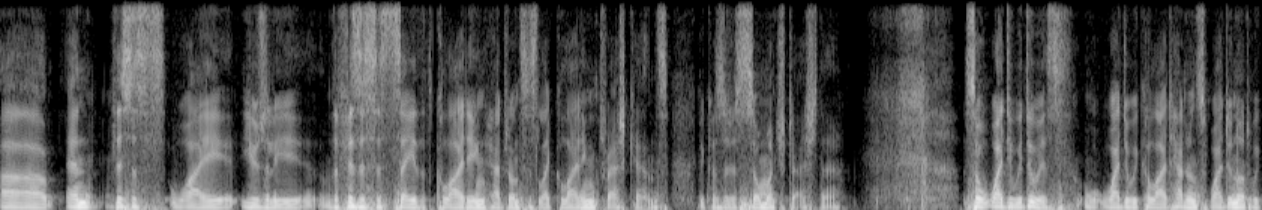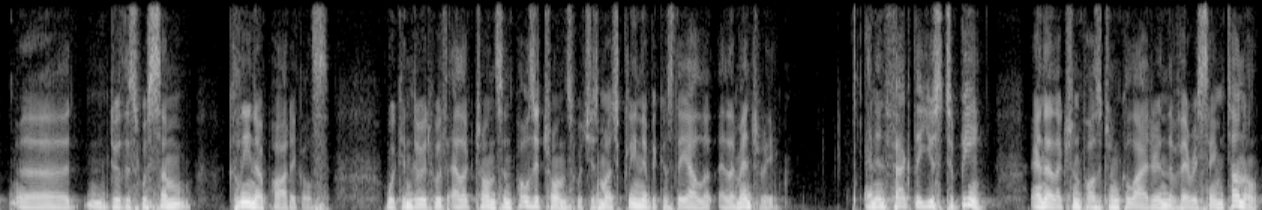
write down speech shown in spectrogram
Uh, and this is why usually the physicists say that colliding hadrons is like colliding trash cans, because there's so much trash there. So why do we do this? Why do we collide hadrons? Why do not we uh, do this with some cleaner particles? We can do it with electrons and positrons, which is much cleaner because they are elementary. And in fact, there used to be an electron-positron collider in the very same tunnel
